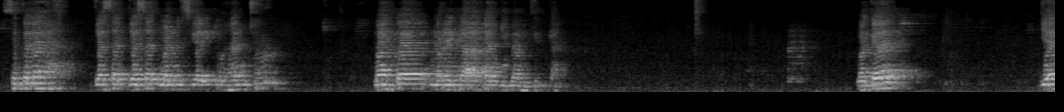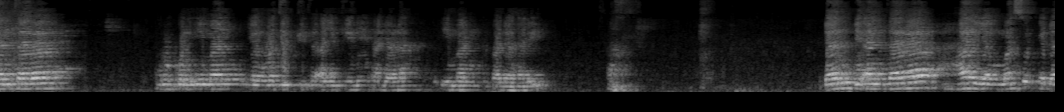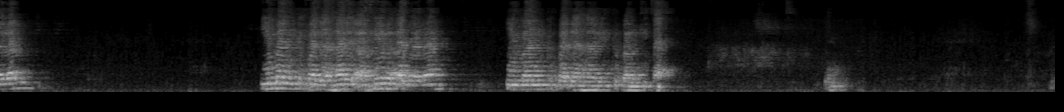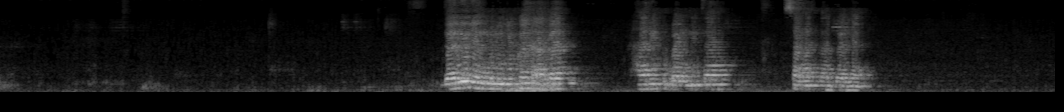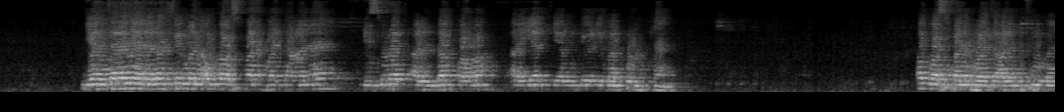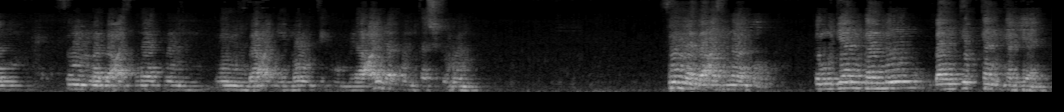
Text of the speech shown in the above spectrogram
setelah jasad-jasad manusia itu hancur, maka mereka akan dibangkitkan. Maka di antara rukun iman yang wajib kita yakini adalah iman kepada hari. Dan di antara hal yang masuk ke dalam iman kepada hari akhir adalah iman kepada hari kebangkitan. Dalil yang menunjukkan akan hari kebangkitan sangatlah banyak. Di antaranya adalah firman Allah Subhanahu wa taala di surat Al-Baqarah ayat yang ke-56. Allah Subhanahu wa taala berfirman, "Tsumma ba'atsnakum min ba'di mautikum la'allakum tashkurun." Tsumma ba'atsnakum. Kemudian kami bangkitkan kalian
